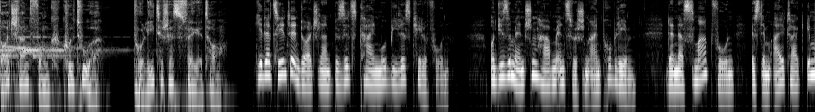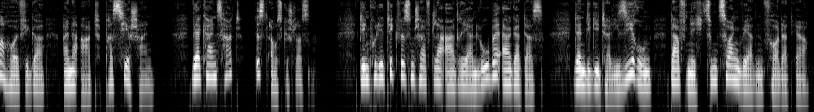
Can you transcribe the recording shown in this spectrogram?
Deutschlandfunk Kultur Politisches Feuilleton Jeder Zehnte in Deutschland besitzt kein mobiles Telefon. Und diese Menschen haben inzwischen ein Problem. Denn das Smartphone ist im Alltag immer häufiger eine Art Passierschein. Wer keins hat, ist ausgeschlossen. Den Politikwissenschaftler Adrian Lobe ärgert das. Denn Digitalisierung darf nicht zum Zwang werden, fordert er.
